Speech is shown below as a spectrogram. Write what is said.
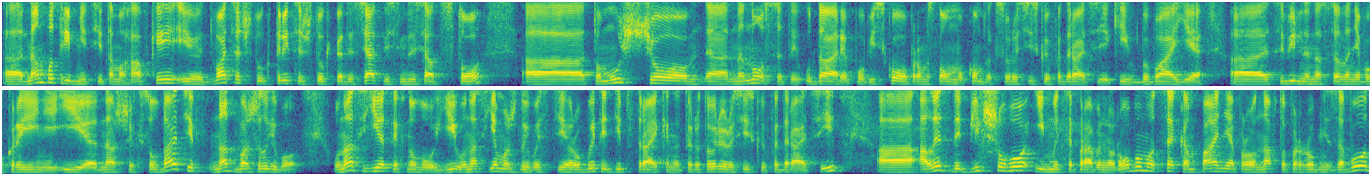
Е, Нам потрібні ці тамагавки і 20 штук, 30 штук, 50, 80, 100, е, тому що е, наносити удари по військово-промисловому комплексу Російської Федерації, який вбиває е, цивільне населення в Україні і наших солдатів, надважливо. У нас є технології, у нас є можливості робити діпстрайки на території Російської Федерації, але здебільшого, і ми це правильно робимо. Це кампанія про нафтопереробні заводи,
